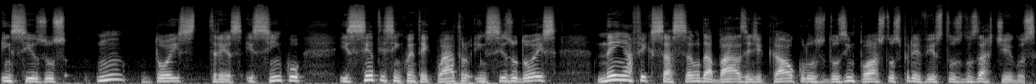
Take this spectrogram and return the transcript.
incisos 1, 2, 3 e 5 e 154, inciso 2, nem a fixação da base de cálculos dos impostos previstos nos artigos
